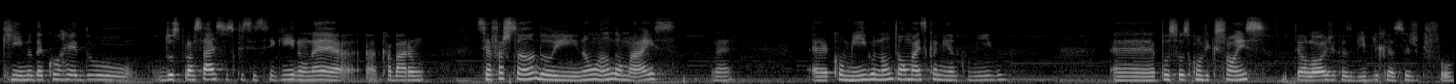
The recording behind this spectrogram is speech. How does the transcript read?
que no decorrer do, dos processos que se seguiram, né, acabaram se afastando e não andam mais, né, é, comigo, não estão mais caminhando comigo, é, por suas convicções teológicas, bíblicas, seja o que for.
